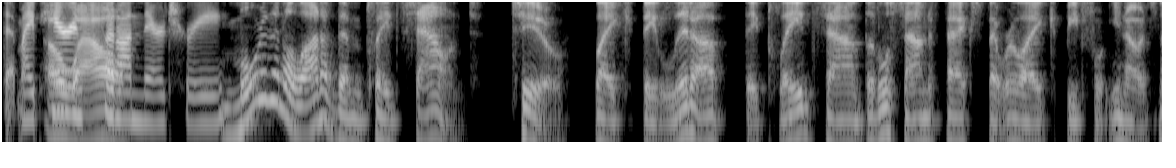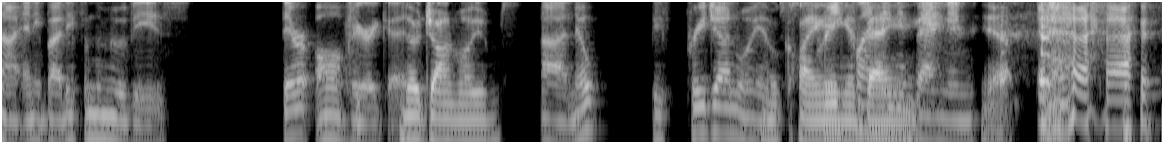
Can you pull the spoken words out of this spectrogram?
that my Oh, parents wow. put on their tree. More than a lot of them played sound too. Like they lit up, they played sound, little sound effects that were like before, you know, it's not anybody from the movies. They're all very good. No John Williams. Uh, nope. Pre John Williams. clanging and Pre-clanging banging. Yeah. banging.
